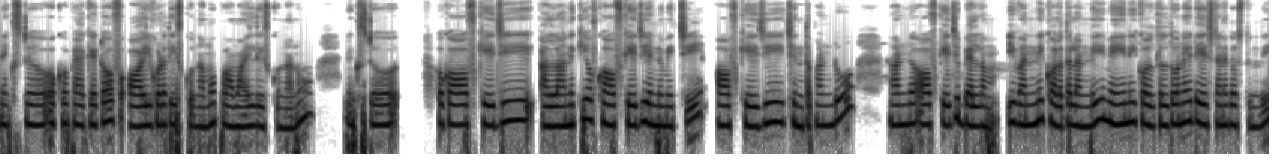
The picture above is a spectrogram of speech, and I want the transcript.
నెక్స్ట్ ఒక ప్యాకెట్ ఆఫ్ ఆయిల్ కూడా తీసుకుందాము. పామ్ ఆయిల్ తీసుకున్నాను. నెక్స్ట్ ఒక హాఫ్ కేజీ అల్లానికి ఒక హాఫ్ కేజీ ఎండుమిర్చి, హాఫ్ కేజీ చింతపండు అండ్ హాఫ్ కేజీ బెల్లం. ఇవన్నీ కొలతలండి. మెయిన్ ఈ కొలతలతోనే టేస్ట్ అనేది వస్తుంది.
